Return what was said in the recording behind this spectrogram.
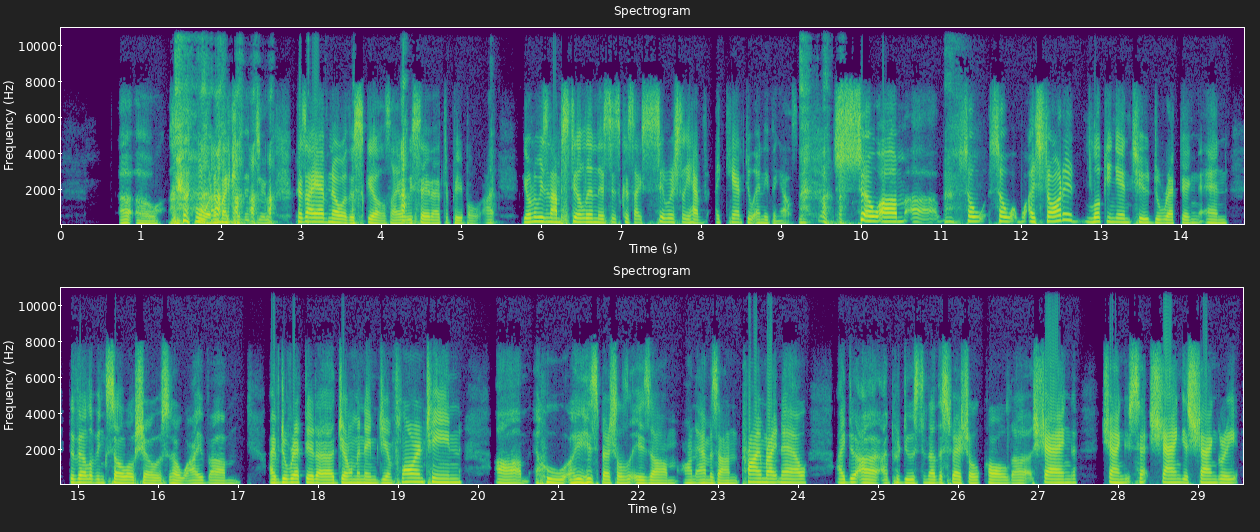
uh oh, what am I going to do? Because I have no other skills. I always say that to people. I, the only reason I'm still in this is because I seriously have I can't do anything else. so um uh, so so I started looking into directing and developing solo shows. So I've um I've directed a gentleman named Jim Florentine. Um, who his special is um, on Amazon Prime right now. I do. Uh, I produced another special called uh, Shang. Shang. Shang is Shangri.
